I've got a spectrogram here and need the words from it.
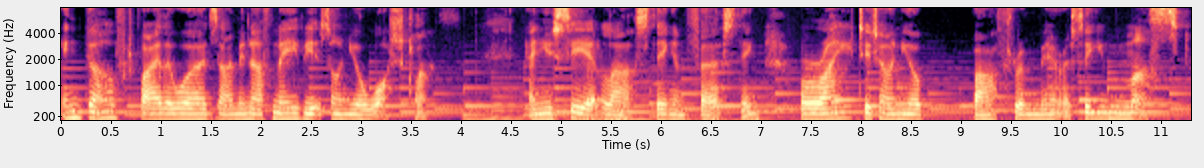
engulfed by the words, I'm enough. Maybe it's on your washcloth and you see it last thing and first thing, write it on your bathroom mirror. So you must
